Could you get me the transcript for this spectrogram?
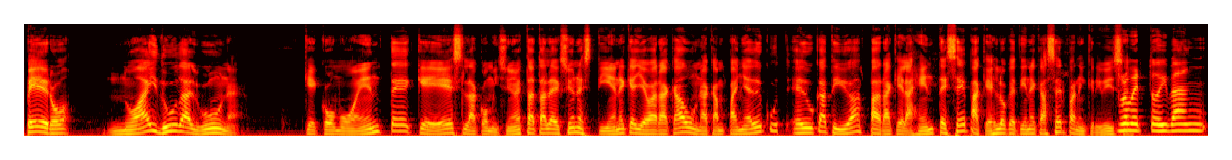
Pero no hay duda alguna que como ente que es la Comisión Estatal de Elecciones tiene que llevar a cabo una campaña edu- educativa para que la gente sepa qué es lo que tiene que hacer para inscribirse. Roberto Iván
